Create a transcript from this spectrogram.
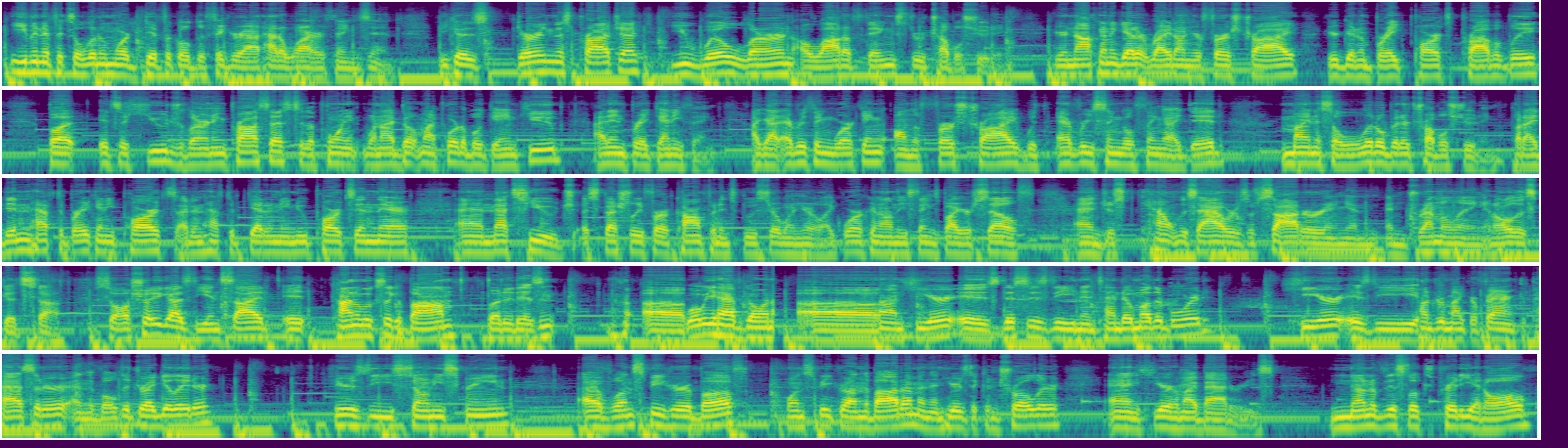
even if it's a little more difficult to figure out how to wire things in. Because during this project, you will learn a lot of things through troubleshooting. You're not going to get it right on your first try. You're going to break parts probably, but it's a huge learning process to the point when I built my portable GameCube, I didn't break anything. I got everything working on the first try with every single thing I did, minus a little bit of troubleshooting. But I didn't have to break any parts, I didn't have to get any new parts in there, and that's huge, especially for a confidence booster when you're like working on these things by yourself and just countless hours of soldering and, and dremeling and all this good stuff. So I'll show you guys the inside. It kind of looks like a bomb, but it isn't. Uh, what we have going uh, on here is this is the Nintendo motherboard. Here is the 100 microfarad capacitor and the voltage regulator. Here's the Sony screen I have one speaker above, one speaker on the bottom, and then here's the controller, and here are my batteries. None of this looks pretty at all.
